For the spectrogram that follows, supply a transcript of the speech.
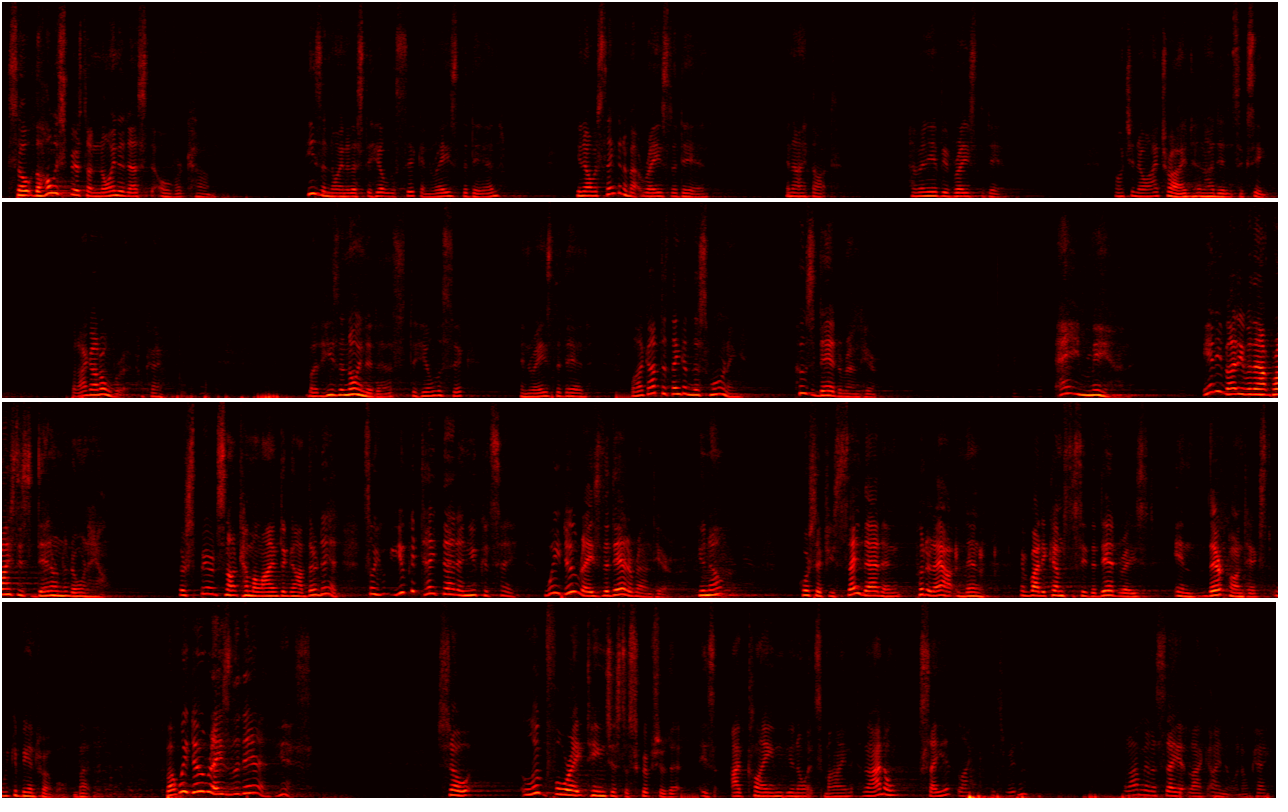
So the Holy Spirit's anointed us to overcome. He's anointed us to heal the sick and raise the dead. You know, I was thinking about raise the dead, and I thought, how many of you have raised the dead? I want you to know I tried and I didn't succeed. But I got over it, okay? But He's anointed us to heal the sick and raise the dead. Well, I got to thinking this morning who's dead around here? Amen. Anybody without Christ is dead on the door now. Their spirit's not come alive to God. They're dead. So you, you could take that and you could say, we do raise the dead around here, you know? Of course, if you say that and put it out and then everybody comes to see the dead raised in their context, we could be in trouble. But, but we do raise the dead, yes. So Luke 4.18 is just a scripture that is, I've claimed, you know, it's mine. And I don't say it like it's written, but I'm going to say it like I know it, okay?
